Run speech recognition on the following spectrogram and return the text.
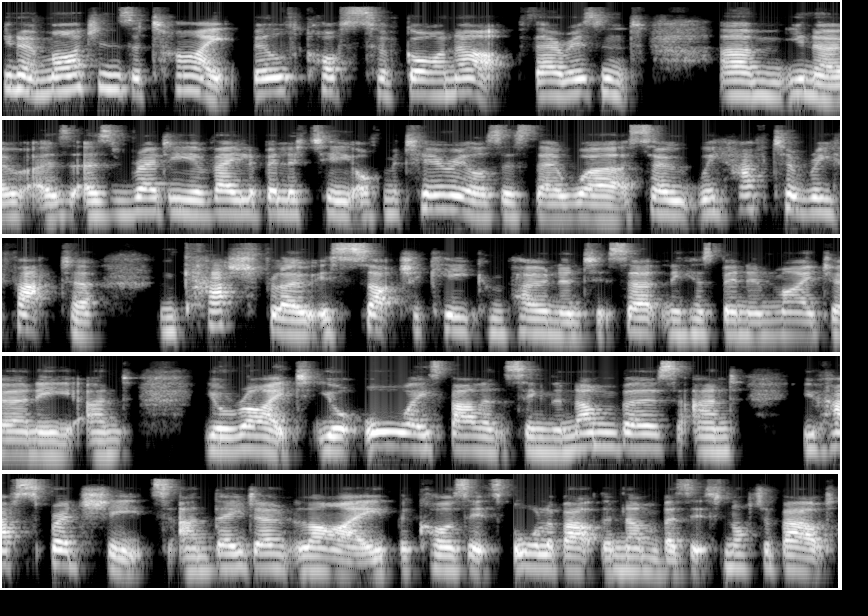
you know margins are tight build costs have gone up there isn't um, you know as, as ready availability of materials as there were. So we have to refactor and cash flow is such a key component. It certainly has been in my journey and you're right you're always balancing the numbers and you have spreadsheets and they don't lie because it's all about the numbers. It's not about about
